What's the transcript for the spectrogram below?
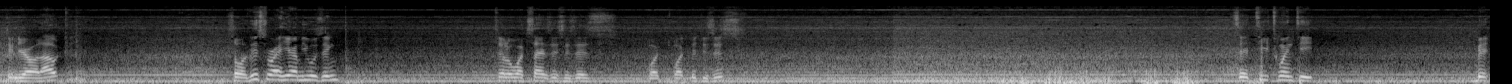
I think they're all out. So this right here I'm using. Tell you what size this is what what bit this? Is it's a T20 bit.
